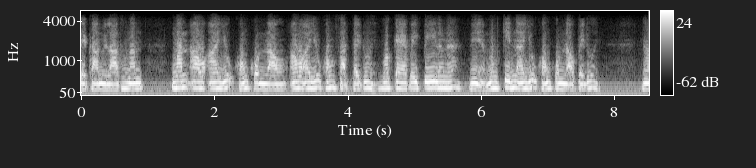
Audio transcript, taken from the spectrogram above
แต่การเวลาเท่านั้น มันเอาอายุของคนเรา เอาอายุของสัตว์ไปด้วย ว่าแก่ไปอีกปีแล้วนะเนี่ย มันกินอายุของคนเราไปด้วย นะ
